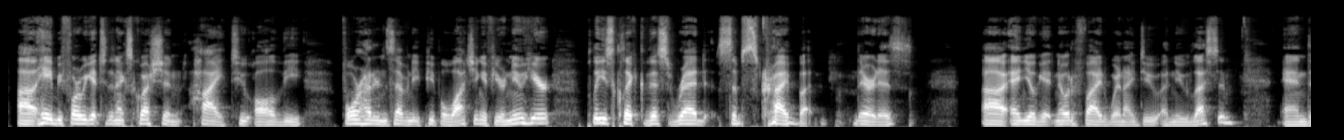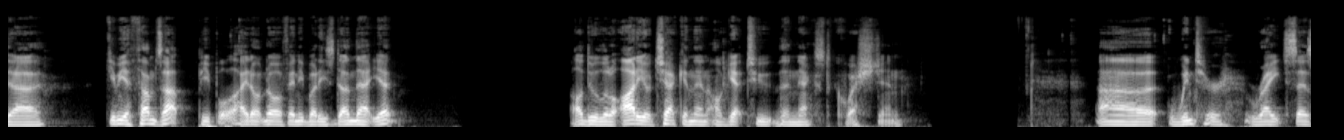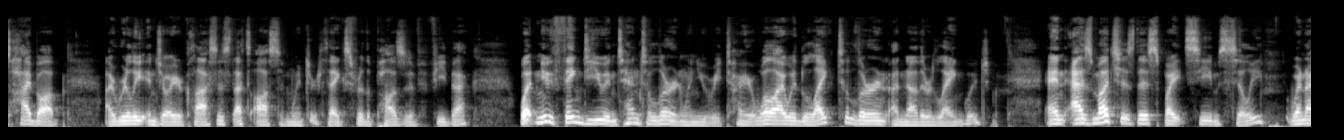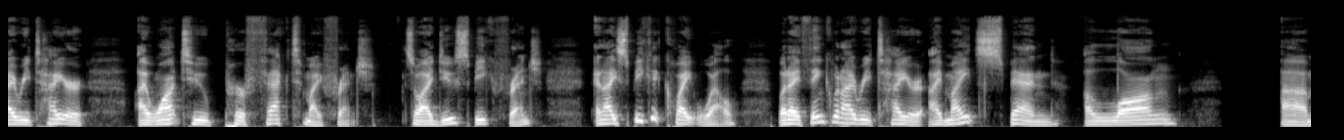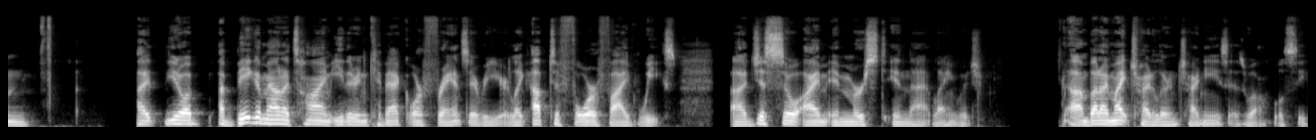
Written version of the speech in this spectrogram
Uh, hey, before we get to the next question, hi to all the 470 people watching. If you're new here, please click this red subscribe button. There it is. Uh, and you'll get notified when I do a new lesson. And uh, give me a thumbs up, people. I don't know if anybody's done that yet. I'll do a little audio check and then I'll get to the next question. Uh, Winter Wright says, Hi, Bob. I really enjoy your classes. That's awesome, Winter. Thanks for the positive feedback. What new thing do you intend to learn when you retire? Well, I would like to learn another language. And as much as this might seem silly, when I retire, I want to perfect my French. So I do speak French and I speak it quite well. But I think when I retire, I might spend a long, um, I, you know, a, a, big amount of time either in Quebec or France every year, like up to four or five weeks, uh, just so I'm immersed in that language. Um, but I might try to learn Chinese as well. We'll see.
